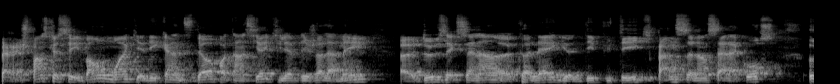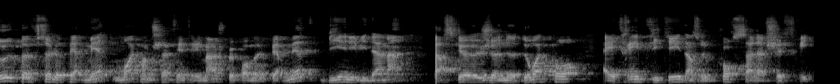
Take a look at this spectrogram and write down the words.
Ben, je pense que c'est bon, moi, qu'il y ait des candidats potentiels qui lèvent déjà la main, euh, deux excellents euh, collègues députés qui pensent se lancer à la course. Eux peuvent se le permettre. Moi, comme chef intérimaire, je ne peux pas me le permettre, bien évidemment, parce que je ne dois pas être impliqué dans une course à la chefferie.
